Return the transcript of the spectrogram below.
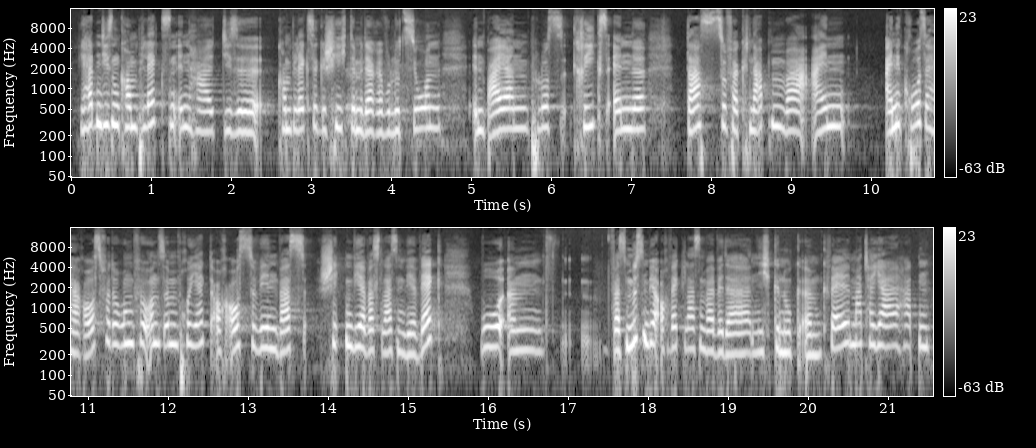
Wir hatten diesen komplexen Inhalt, diese komplexe Geschichte mit der Revolution in Bayern plus Kriegsende. Das zu verknappen war ein, eine große Herausforderung für uns im Projekt, auch auszuwählen, was schicken wir, was lassen wir weg, wo, ähm, was müssen wir auch weglassen, weil wir da nicht genug ähm, Quellmaterial hatten.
